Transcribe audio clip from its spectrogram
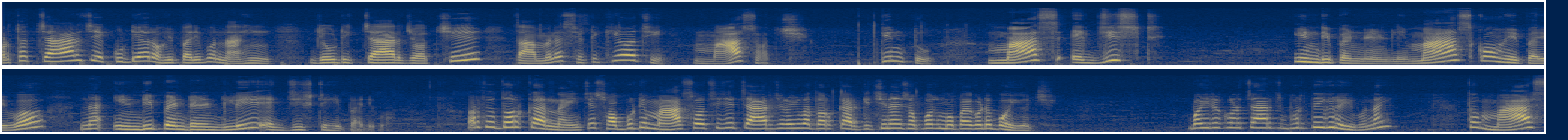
अर्थात चार्ज एकुटिया रहीपर ना जो भी चार्ज अच्छे मैंने से मस अच्छे किंतु मस एक्जिस्ट इंडिपेडेन्टली मस कौन हो पार ना इंडिपेडेन्टली एक्जिस्ट हो पार অর্ଥ ଦରକାର ନାହିଁ ଯେ ସବୁଠି ମାସ୍ ଅଛି ଯେ ଚାର୍ଜ ରହିବା ଦରକାର କିଛି ନାହିଁ ସପୋଜ୍ ମୋ ପାଖେ ଗୋଟେ ବହି ଅଛି ବହିରେ କ'ଣ ଚାର୍ଜ ଭର୍ତ୍ତି ହେଇକି ରହିବ ନାହିଁ ତ ମାସ୍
